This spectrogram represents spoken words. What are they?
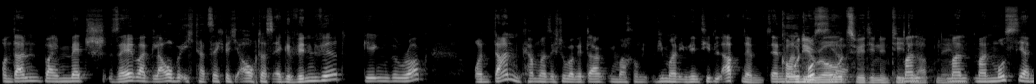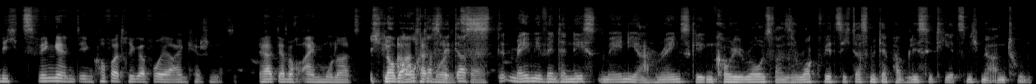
Und dann beim Match selber glaube ich tatsächlich auch, dass er gewinnen wird gegen The Rock. Und dann kann man sich darüber Gedanken machen, wie man ihm den Titel abnimmt. Denn Cody Rhodes ja, wird ihn den Titel man, abnehmen. Man, man, muss ja nicht zwingend den Kofferträger vorher eincashen lassen. Er hat ja noch einen Monat. Ich glaube auch, das wird das Main Event der nächsten Mania. Reigns gegen Cody Rhodes, weil The Rock wird sich das mit der Publicity jetzt nicht mehr antun.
